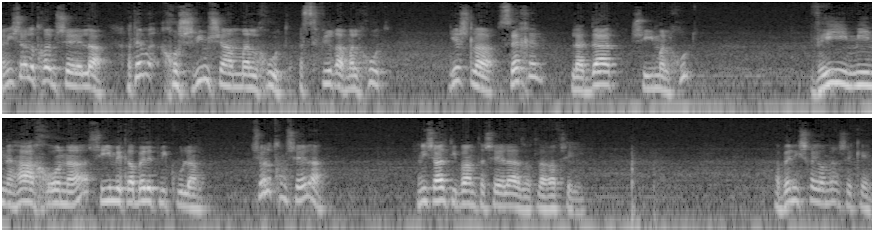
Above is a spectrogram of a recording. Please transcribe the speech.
אני שואל אתכם שאלה, אתם חושבים שהמלכות, הספירה, מלכות, יש לה שכל לדעת שהיא מלכות? והיא מן האחרונה שהיא מקבלת מכולם. שואל אתכם שאלה. אני שאלתי פעם את השאלה הזאת לרב שלי. הבן ישחי אומר שכן.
